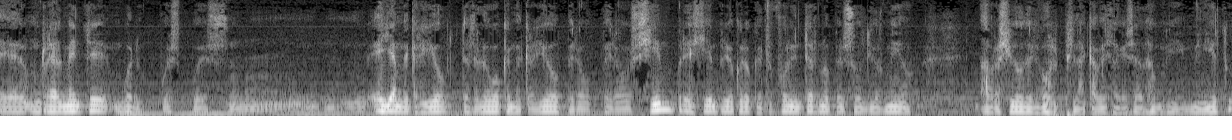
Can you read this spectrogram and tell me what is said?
Eh, realmente, bueno, pues, pues mm, ella me creyó, desde luego que me creyó, pero, pero siempre, siempre yo creo que en su foro interno pensó, Dios mío, habrá sido del golpe en la cabeza que se ha dado mi, mi nieto.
